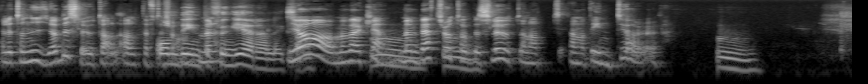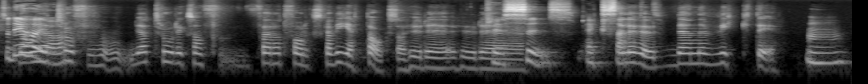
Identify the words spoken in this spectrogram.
Eller ta nya beslut all, allt eftersom. Om det inte men, fungerar liksom. Ja, men verkligen. Mm, men bättre att ta mm. beslut än att, än att inte göra det. Mm. Så det ja, hör jag. Jag tror, jag tror liksom för att folk ska veta också hur det... Hur det Precis, exakt. Eller hur? Den är viktig. Mm.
